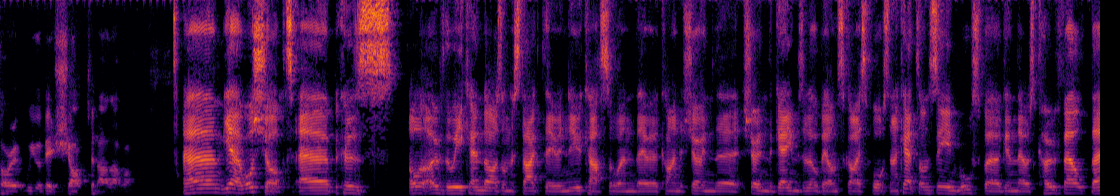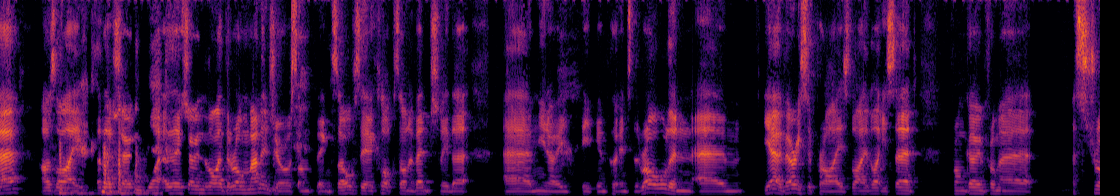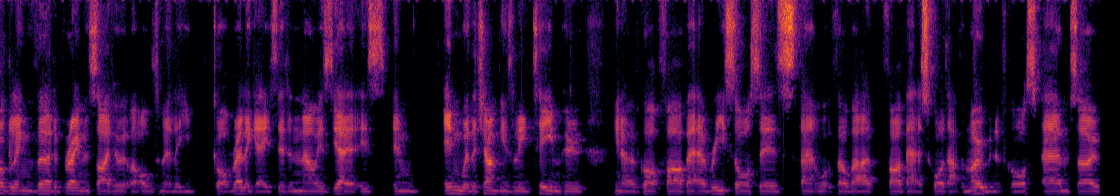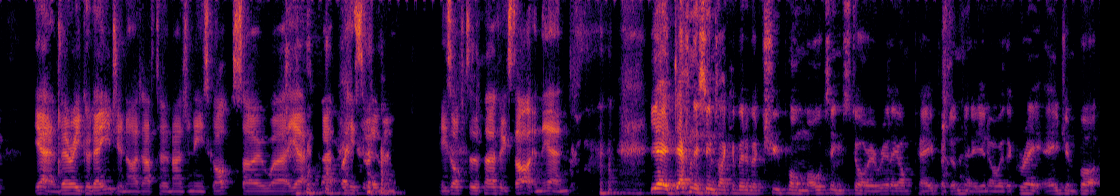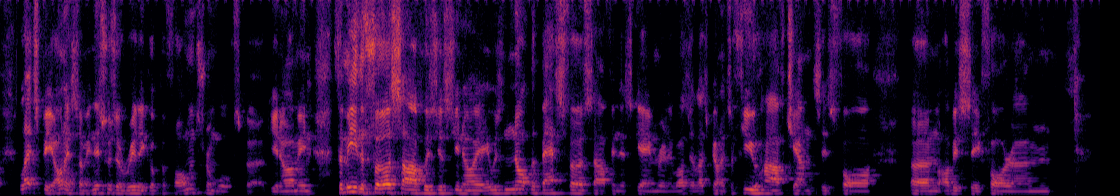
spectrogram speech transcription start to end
Kohfeldt, or were you a bit shocked? about that one? Um, yeah, I was shocked uh, because over the weekend I was on the stag do in Newcastle and they were kind of showing the showing the games a little bit on Sky Sports and I kept on seeing Wolfsburg and there was Kohfeldt there. I was like, are they showing like, are they showing like the wrong manager or something? So obviously I clocked on eventually that um, you know he, had been put into the role and um, yeah, very surprised. Like like you said, from going from a a struggling Werder Bremen side who ultimately he got relegated, and now he's yeah he's in in with a Champions League team who you know have got far better resources, uh, what felt better, far better squad at the moment, of course. Um, so yeah, very good agent, I'd have to imagine he's got. So uh, yeah, to him, and he's off to the perfect start in the end. yeah, it definitely seems like a bit of a Choupo-Moting story, really, on paper, doesn't it? You know, with a great agent. But let's be honest, I mean, this was a really good performance from Wolfsburg. You know, I mean, for me, the first half was just, you know, it was not the best first half in this game, really, was it? Let's be honest. A few half chances for, um, obviously, for. Um,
